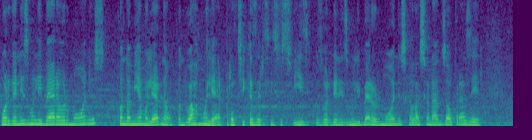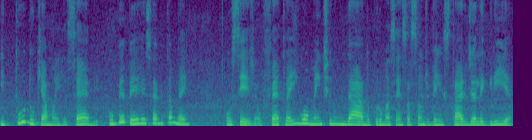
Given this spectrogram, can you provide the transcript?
o organismo libera hormônios. Quando a minha mulher, não, quando a mulher pratica exercícios físicos, o organismo libera hormônios relacionados ao prazer e tudo o que a mãe recebe, o bebê recebe também. Ou seja, o feto é igualmente inundado por uma sensação de bem-estar e de alegria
